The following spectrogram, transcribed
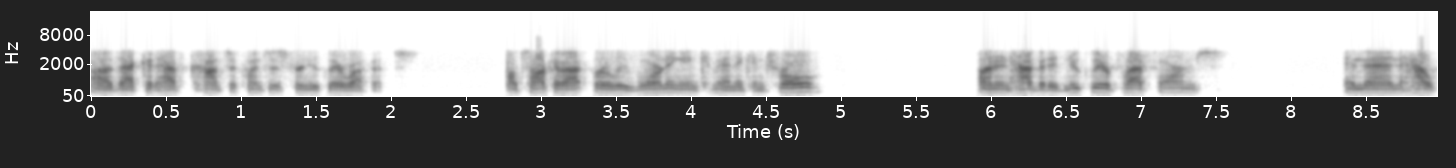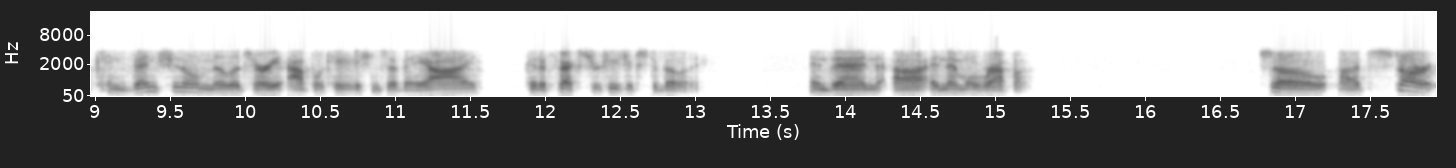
uh, that could have consequences for nuclear weapons. I'll talk about early warning and command and control, uninhabited nuclear platforms, and then how conventional military applications of AI could affect strategic stability. And then, uh, and then we'll wrap up. So uh, to start,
